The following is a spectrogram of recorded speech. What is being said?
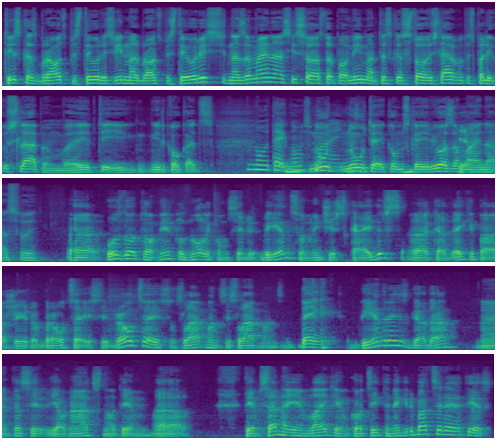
tas, kas brauc pie stūris, vienmēr brauc pie stūris, nezamainās savā starpā. Vienmēr tas, kas stāv slēpam, tas paliek uz slēpam. Vai ir kaut kāds noteikums, nu, noteikums ka ir jāzamainās? Vai? Uh, uzdoto mirkli nolikums ir viens, un viņš ir skaidrs, uh, kad ekipāža ir braucējs, ir braucējs, un slēpmans ir slēpmans. Bet vienreiz gadā, uh, tas ir jau nācis no tiem, tiem senajiem laikiem, ko citi negrib atcerēties,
